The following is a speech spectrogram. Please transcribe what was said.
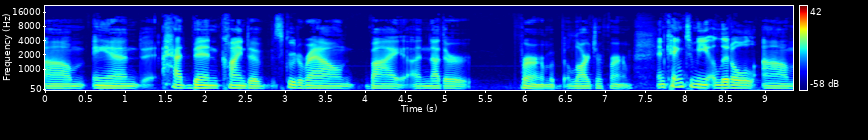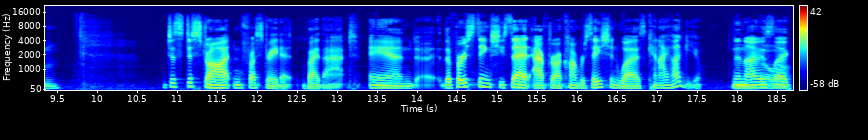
Um, and had been kind of screwed around by another firm, a larger firm, and came to me a little um, just distraught and frustrated by that. And uh, the first thing she said after our conversation was, "Can I hug you?" And I was like,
